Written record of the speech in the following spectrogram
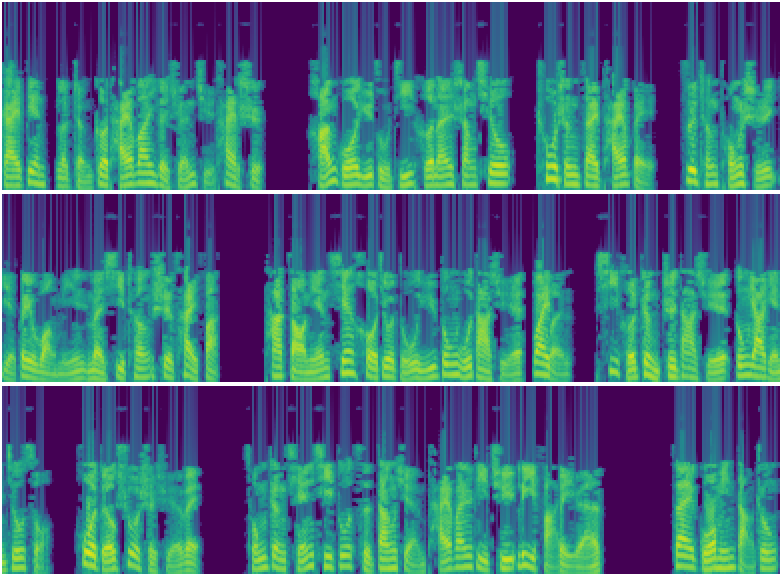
改变了整个台湾的选举态势。韩国瑜祖籍河南商丘，出生在台北，自称同时也被网民们戏称是菜贩。他早年先后就读于东吴大学外文系和政治大学东亚研究所，获得硕士学位。从政前期多次当选台湾地区立法委员。在国民党中，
